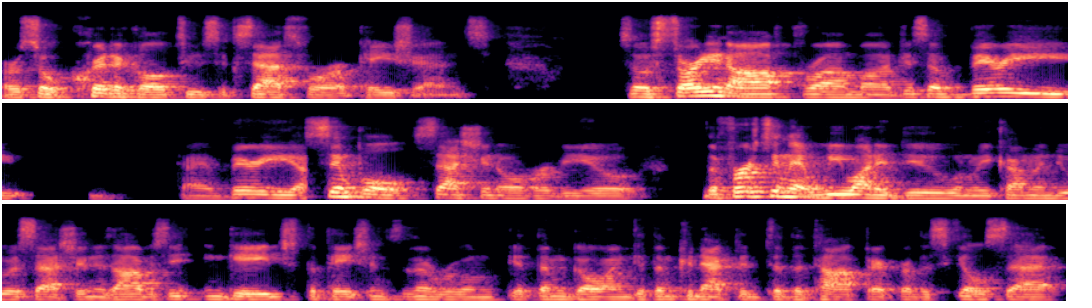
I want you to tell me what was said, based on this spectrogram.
are so critical to success for our patients. So starting off from uh, just a very kind of very uh, simple session overview, the first thing that we want to do when we come into a session is obviously engage the patients in the room, get them going, get them connected to the topic or the skill set.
